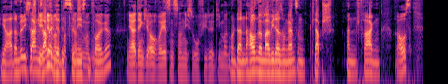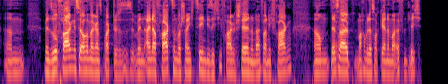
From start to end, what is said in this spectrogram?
Ja, dann würde ich sagen, sammeln ja wir bis zur nächsten Folge. Ja, denke ich auch, weil jetzt sind es noch nicht so viele, die man. Und dann hauen wir mal wieder so einen ganzen Klapsch an Fragen raus. Ähm, wenn so Fragen ist ja auch immer ganz praktisch. Ist, wenn einer fragt, sind wahrscheinlich zehn, die sich die Frage stellen und einfach nicht fragen. Ähm, deshalb ja. machen wir das auch gerne mal öffentlich.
